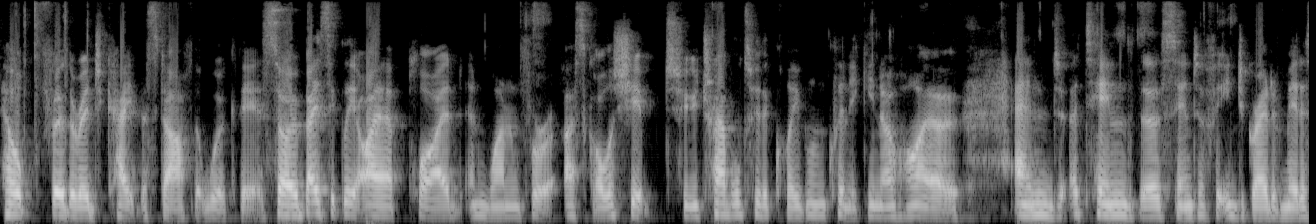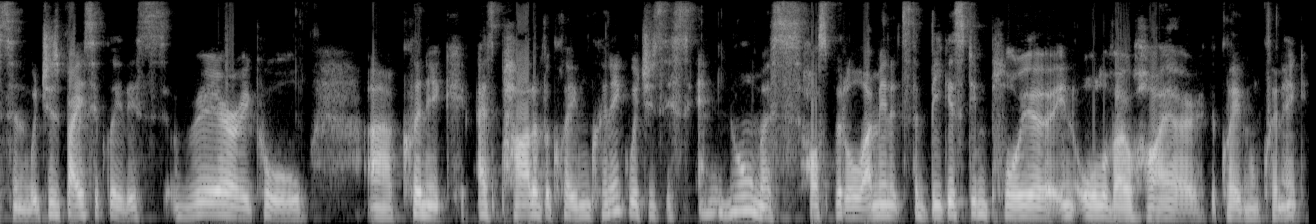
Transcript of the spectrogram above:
help further educate the staff that work there. So basically, I applied and won for a scholarship to travel to the Cleveland Clinic in Ohio and attend the Center for Integrative Medicine, which is basically this very cool uh, clinic as part of the Cleveland Clinic, which is this enormous hospital. I mean, it's the biggest employer in all of Ohio, the Cleveland Clinic.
